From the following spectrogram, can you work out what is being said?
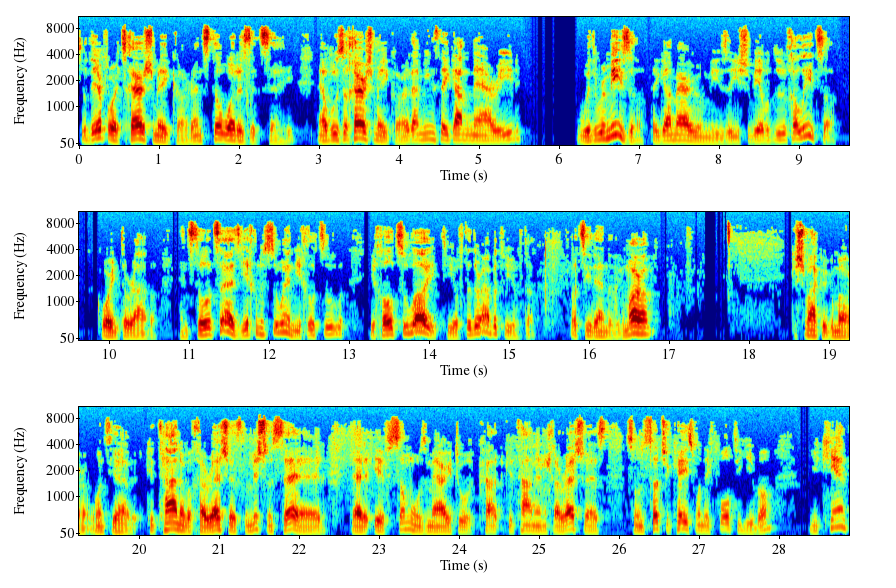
So therefore, it's Cheresh Meikar. And still, what does it say? Now, if it was a that means they got married with Remiza. They got married with Remiza. You should be able to do Chalitza, according to Rabbah. And still it says, Yichnesuin, Yichol Tzuloi, Tiyufta the Rabbah, Tiyufta. Let's see the end of the Gemara. Geshmaka Gemara, once you have it. Kitana v'chareshes, the Mishnah said that if someone was married to a Kitana and chareshes, so in such a case, when they fall to Yibam, you can't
